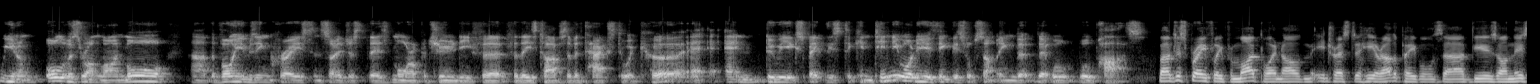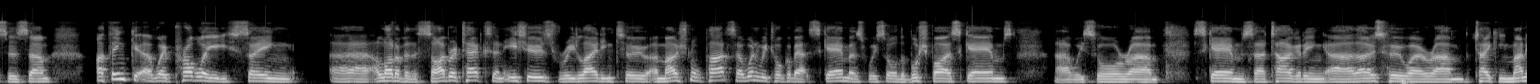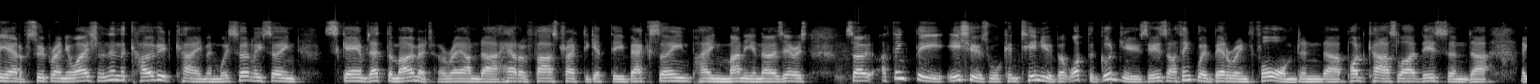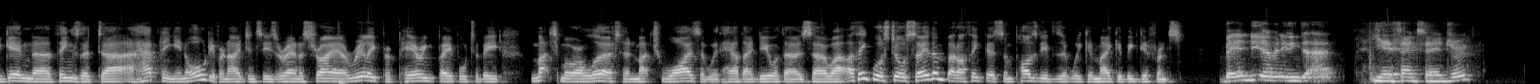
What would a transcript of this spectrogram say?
you know all of us are online more uh, the volumes increase and so just there's more opportunity for for these types of attacks to occur and do we expect this to continue or do you think this will something that, that will will pass well just briefly from my point i'm interested to hear other people's uh, views on this is um, i think uh, we're probably seeing uh, a lot of the cyber attacks and issues relating to emotional parts. So when we talk about scammers, we saw the bushfire scams, uh, we saw um, scams uh, targeting uh, those who are um, taking money out of superannuation. And then the COVID came, and we're certainly seeing scams at the moment around uh, how to fast track to get the vaccine, paying money in those areas. So I think the issues will continue. But what the good news is, I think we're better informed, and uh, podcasts like this, and again, things that are happening in all different agencies around Australia are really preparing people to be much more alert and much wiser with how they deal with those. So I think we'll still see them, but I think there's some positives that we can make a big difference. Ben, do you have anything to add? Yeah, thanks, Andrew.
